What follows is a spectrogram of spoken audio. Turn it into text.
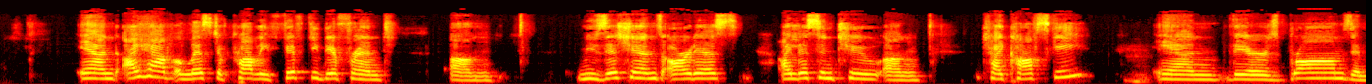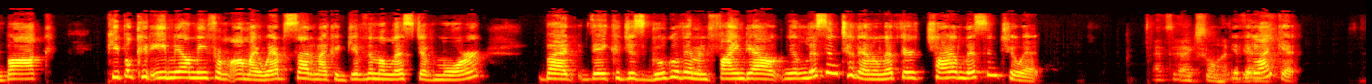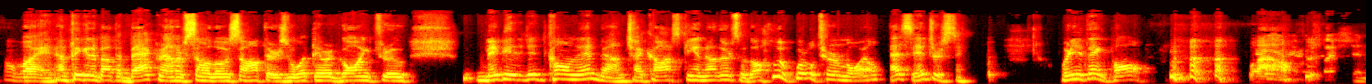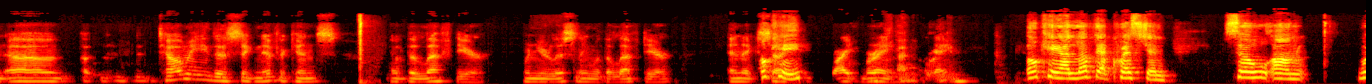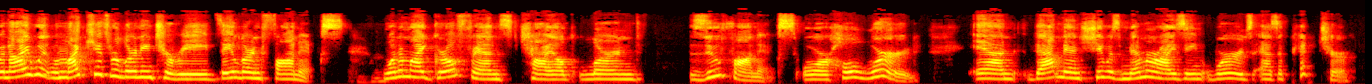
And I have a list of probably 50 different um, musicians, artists. I listen to um, Tchaikovsky, and there's Brahms and Bach. People could email me from on my website, and I could give them a list of more. But they could just Google them and find out, you know, listen to them and let their child listen to it. That's excellent. If yes. they like it. Oh boy, I'm thinking about the background of some of those authors and what they were going through. Maybe they did call them down, Tchaikovsky and others with all the world turmoil. That's interesting. What do you think, Paul? wow. Yeah, question. Uh, tell me the significance of the left ear when you're listening with the left ear and okay. right brain. Okay. Okay, I love that question. So, um, when I w- when my kids were learning to read, they learned phonics. Mm-hmm. One of my girlfriend's child learned zoophonics or whole word. And that meant she was memorizing words as a picture.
